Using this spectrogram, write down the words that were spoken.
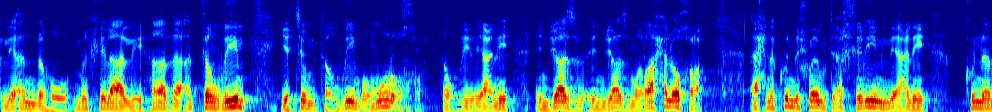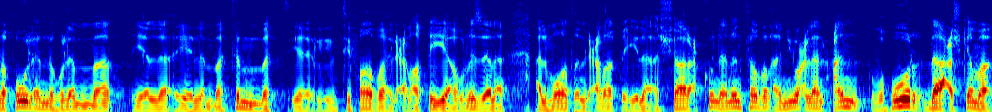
لأنه من خلال هذا التنظيم يتم تنظيم أمور أخرى، تنظيم يعني إنجاز إنجاز مراحل أخرى. إحنا كنا شوي متأخرين يعني كنا نقول أنه لما لما تمت الانتفاضة العراقية أو نزل المواطن العراقي إلى الشارع كنا ننتظر أن يعلن عن ظهور داعش كما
